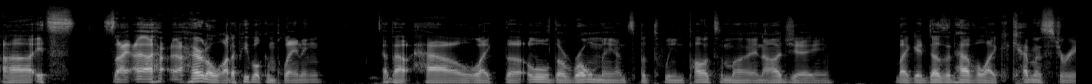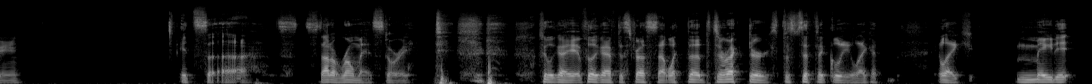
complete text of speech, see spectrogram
Uh, it's, I, I heard a lot of people complaining about how like the oh the romance between Patema and Ajay like it doesn't have like chemistry. It's uh, it's, it's not a romance story. I feel like I, I, feel like I have to stress that. Like the, the director specifically, like like made it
